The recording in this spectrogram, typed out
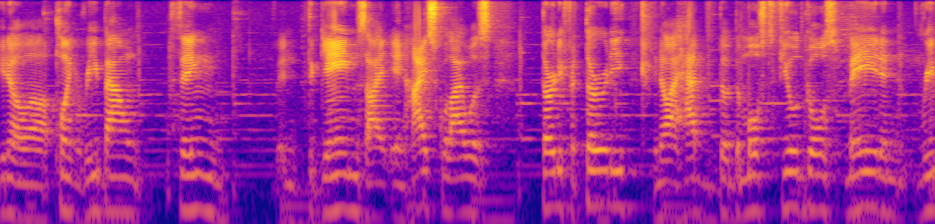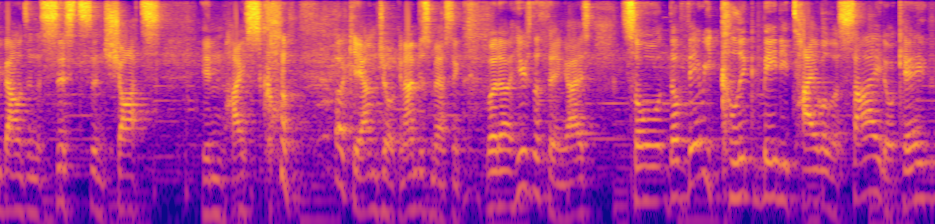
you know, uh, point rebound thing in the games. I in high school I was 30 for 30. You know, I had the, the most field goals made and rebounds and assists and shots in high school. okay, I'm joking, I'm just messing. But uh, here's the thing, guys. So the very clickbaity title aside, okay,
